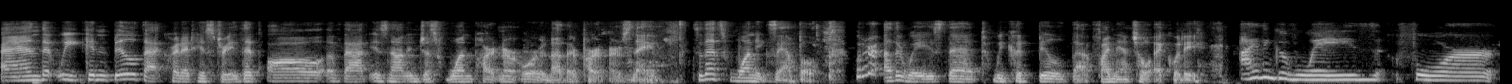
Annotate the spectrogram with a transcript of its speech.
and that we can build that credit history, that all of that is not in just one partner or another partner's name. So that's one example. What are other ways that we could build that financial equity? I think of ways for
